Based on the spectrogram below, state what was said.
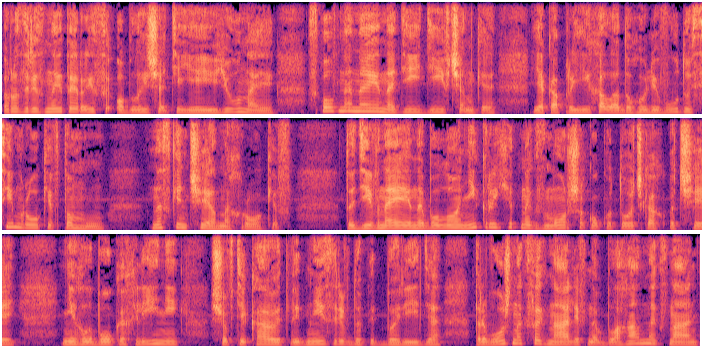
розрізнити риси обличчя тієї юної, сповненої надій дівчинки, яка приїхала до Голівуду сім років тому, нескінченних років. Тоді в неї не було ні крихітних зморшок у куточках очей, ні глибоких ліній, що втікають від нізрів до підборіддя, тривожних сигналів невблаганних знань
